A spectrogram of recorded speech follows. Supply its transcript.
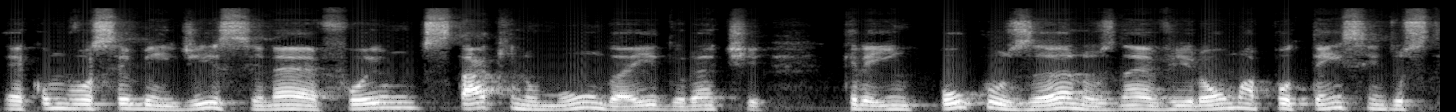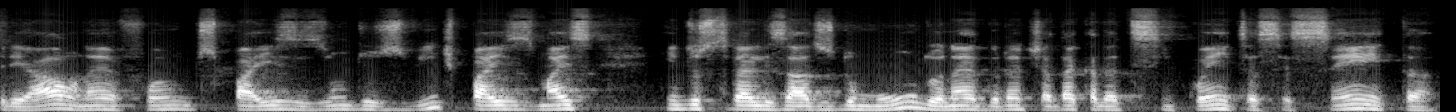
é como você bem disse, né, foi um destaque no mundo aí durante em poucos anos, né, virou uma potência industrial, né? Foi um dos países, um dos 20 países mais industrializados do mundo, né, durante a década de 50, 60,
